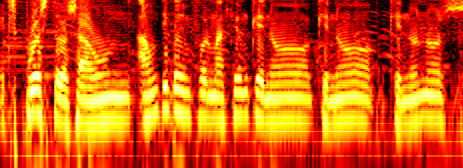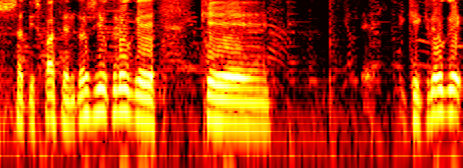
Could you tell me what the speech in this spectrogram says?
expuestos a un, a un tipo de información que no, que no, que no nos satisface. Entonces yo creo que, que, eh, que creo que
